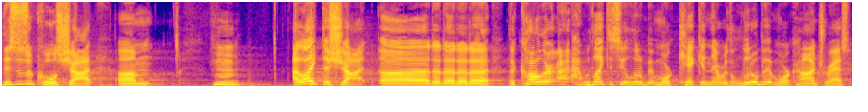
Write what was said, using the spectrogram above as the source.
This is a cool shot. Um, Hmm. I like the shot. Uh, da, da, da. The color, I, I would like to see a little bit more kick in there with a little bit more contrast.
